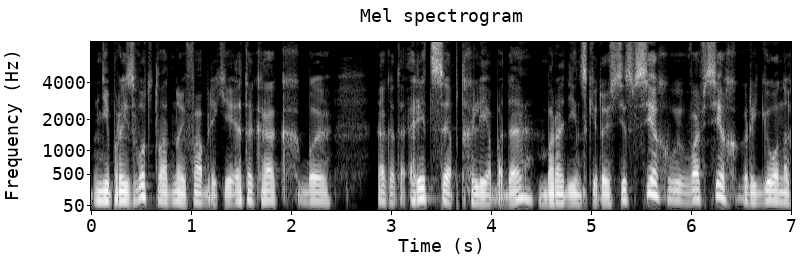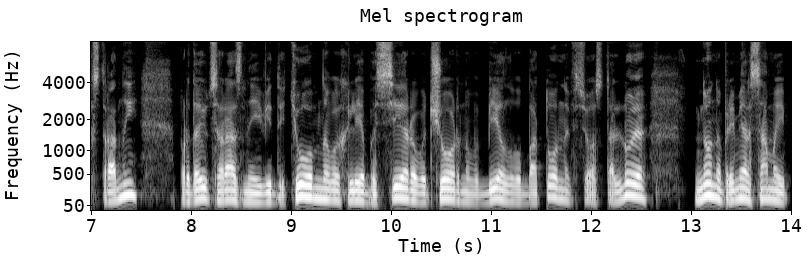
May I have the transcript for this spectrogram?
не производство одной фабрики, это как бы как это, рецепт хлеба, да, бородинский. То есть из всех, во всех регионах страны продаются разные виды темного хлеба, серого, черного, белого, батона, все остальное. Но, например, самый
